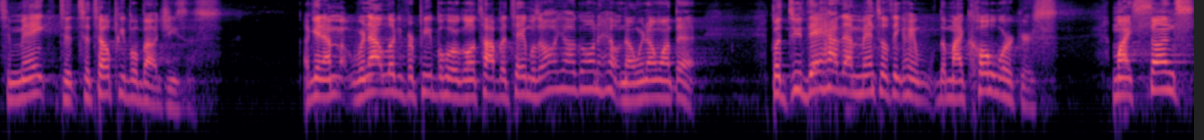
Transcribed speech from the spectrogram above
to make to, to tell people about Jesus. Again, I'm, we're not looking for people who are going to top of the table and say, oh, y'all going to hell. No, we don't want that. But do they have that mental thing? Hey, the, my coworkers, my son's,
